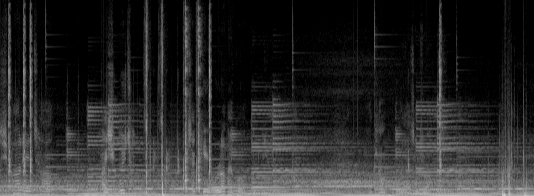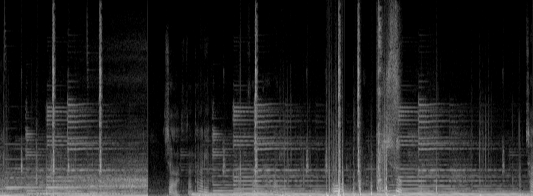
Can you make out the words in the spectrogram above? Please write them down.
18회차, 아니, 19회차, 짧게 올라갈 거거든요. 아, 형, 아, 잠시만. 자, 산타마리아. 산타마리아. 오, 실수. 자.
